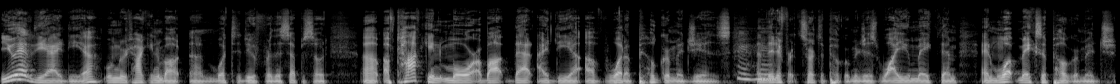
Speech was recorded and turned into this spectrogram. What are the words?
you had the idea when we were talking about um, what to do for this episode uh, of talking more about that idea of what a pilgrimage is and the different sorts of pilgrimages why you make them and what makes a pilgrimage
